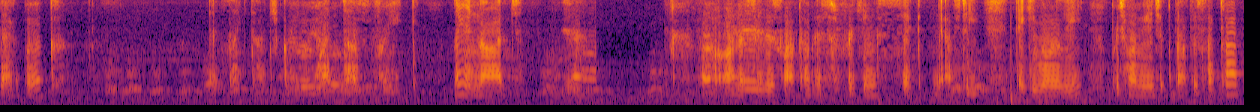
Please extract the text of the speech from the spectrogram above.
MacBook. It's like touchscreen. What the freak? No, you're not. Yeah. Honestly, this laptop is freaking sick nasty. Thank you, Laura Lee, for telling me about this laptop.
